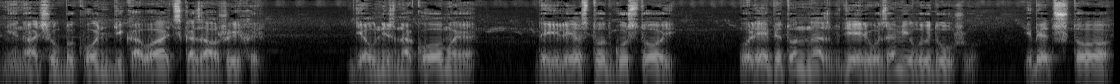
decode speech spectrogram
Не начал бы конь диковать, сказал Жихарь. Дело незнакомое, да и лес тут густой. Улепит он нас в дерево за милую душу. Тебе-то что?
